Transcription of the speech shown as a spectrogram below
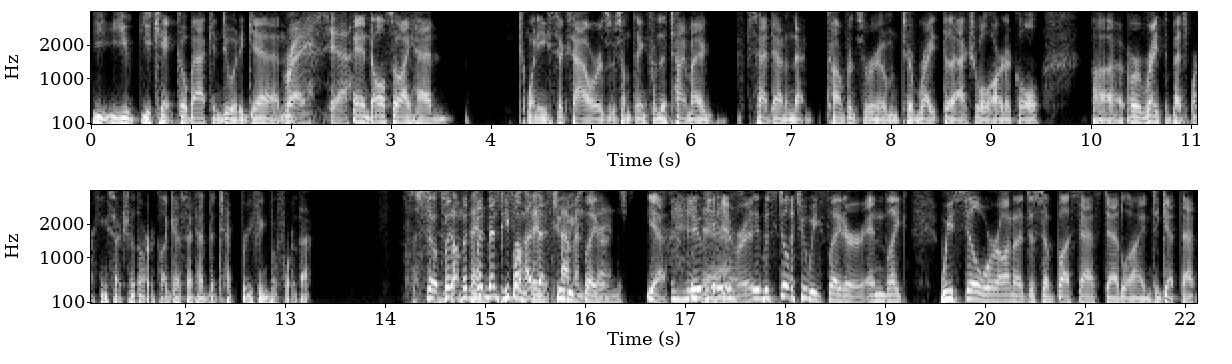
you you, you can't go back and do it again. Right. Yeah. And also, I had 26 hours or something from the time I sat down in that conference room to write the actual article, uh, or write the benchmarking section of the article. I guess I'd had the tech briefing before that. So, but- but- but then people had that two weeks later. changed. Yeah, it, Yeah, it was right. it was still two weeks later, and like we still were on a just a bust ass deadline to get that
